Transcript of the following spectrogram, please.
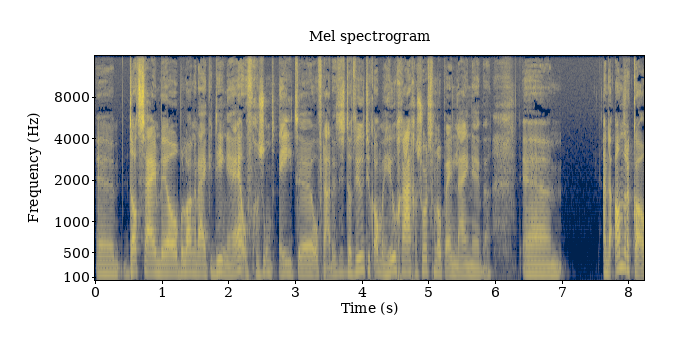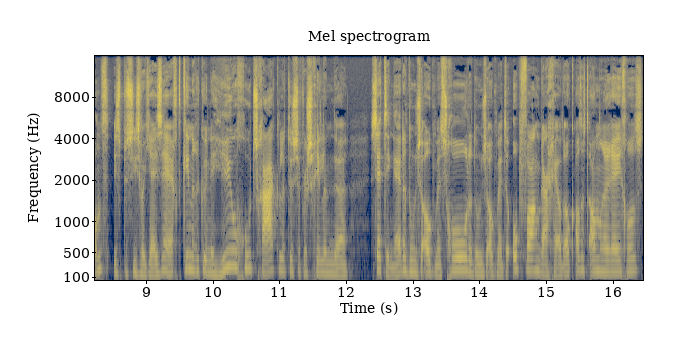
Um, dat zijn wel belangrijke dingen. Hè? Of gezond eten. Of, nou, dat, is, dat wil je natuurlijk allemaal heel graag een soort van op één lijn hebben. Um, aan de andere kant is precies wat jij zegt. Kinderen kunnen heel goed schakelen tussen verschillende settingen. Dat doen ze ook met school, dat doen ze ook met de opvang. Daar gelden ook altijd andere regels.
